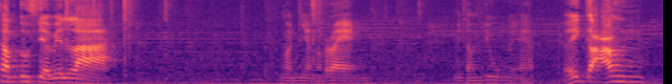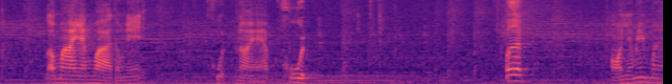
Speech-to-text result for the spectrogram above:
ทำตัวเสียเวลา งอนอย่างแรง ไม่ต้องยุ่งเลยครับ เอ้ยกังเรามายังว่าตรงนี้ ขุดหน่อยครับขุด เปิด อ๋อ ยังไม่มา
